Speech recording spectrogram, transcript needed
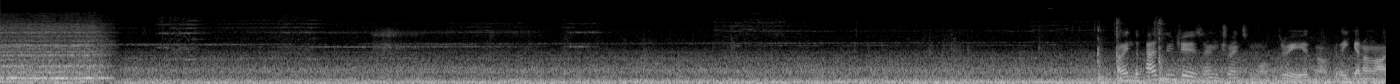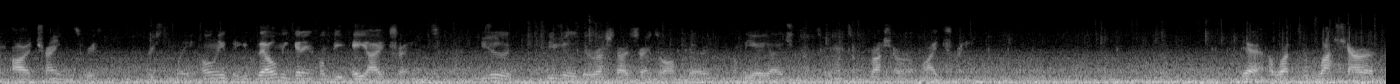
I the passengers in Train 3 is not really getting on our trains re recently. Only they, they're only getting on the AI trains. Usually, usually the rush hour trains are on the on the AI trains. I want some rush hour on my train. Yeah, I want to rush hour.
